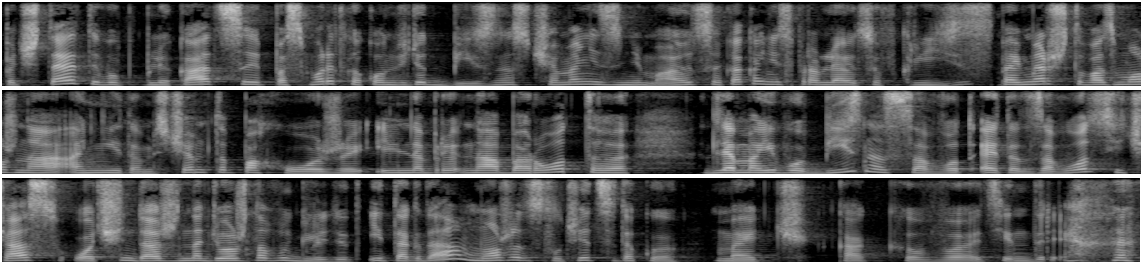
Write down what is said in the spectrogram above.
почитает его публикации, посмотрит, как он ведет бизнес, чем они занимаются, как они справляются в кризис, поймет, что, возможно, они там с чем-то чем-то похожи, или наоборот, э, для моего бизнеса вот этот завод сейчас очень даже надежно выглядит. И тогда может случиться такой матч, как в Тиндере.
